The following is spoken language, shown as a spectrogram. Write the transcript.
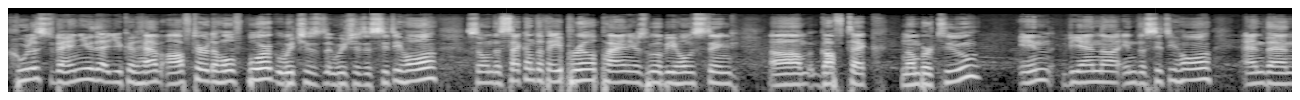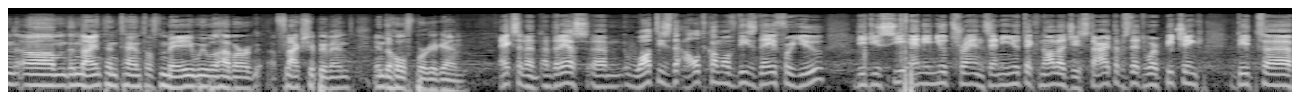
coolest venue that you could have after the Hofburg, which is the, which is the city hall. So on the 2nd of April, Pioneers will be hosting um, GovTech number two in Vienna in the city hall, and then um, the 9th and 10th of May we will have our flagship event in the Hofburg again. Excellent. Andreas, um, what is the outcome of this day for you? Did you see any new trends, any new technology, startups that were pitching? Did uh,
